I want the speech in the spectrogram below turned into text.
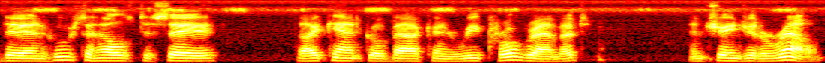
then who's the hell to say I can't go back and reprogram it and change it around?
